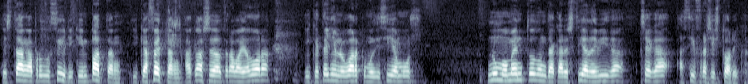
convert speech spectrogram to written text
están a producir e que impactan e que afectan a clase da traballadora e que teñen lugar, como dicíamos, nun momento onde a carestía de vida chega a cifras históricas.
